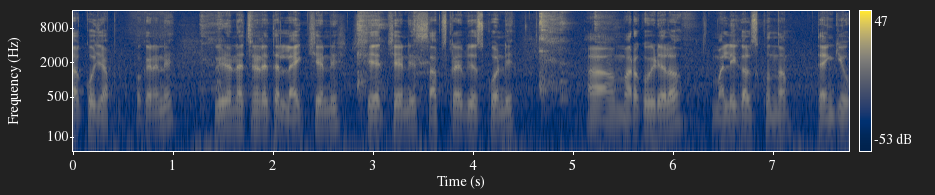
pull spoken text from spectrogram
తక్కువ చెప్పను. ఓకేనండి? వీడియో నచ్చినట్లయితే లైక్ చేయండి షేర్ చేయండి సబ్స్క్రైబ్ చేసుకోండి. మరొక వీడియోలో మళ్ళీ కలుసుకుందాం. థ్యాంక్ యూ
